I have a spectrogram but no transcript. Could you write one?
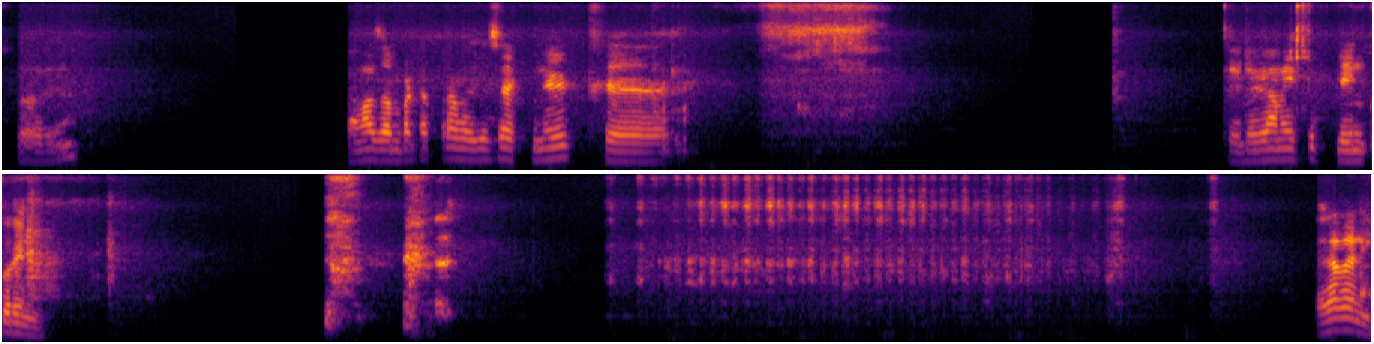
সরি আমার জাম্পারটা করা হয়ে গেছে, এক মিনিট। এটাকে আমি একটু প্লেন করে নিই। দেখা যায়নি?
